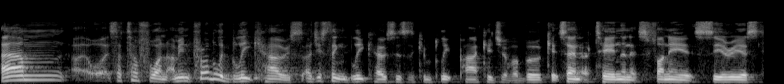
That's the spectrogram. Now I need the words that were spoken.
Um, oh, it's a tough one. I mean, probably Bleak House. I just think Bleak House is the complete package of a book. It's entertaining, it's funny, it's serious.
